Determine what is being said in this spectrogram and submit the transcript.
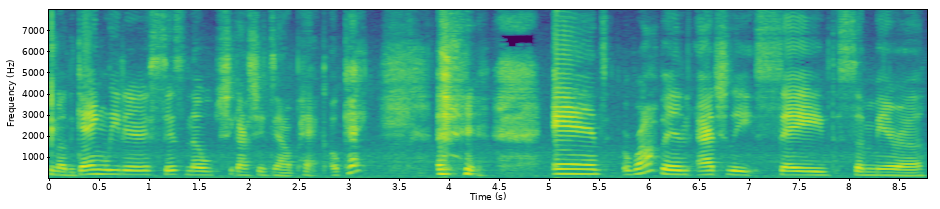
you know, the gang leader. Sis no, she got shit down pack, okay? and Robin actually saved Samira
